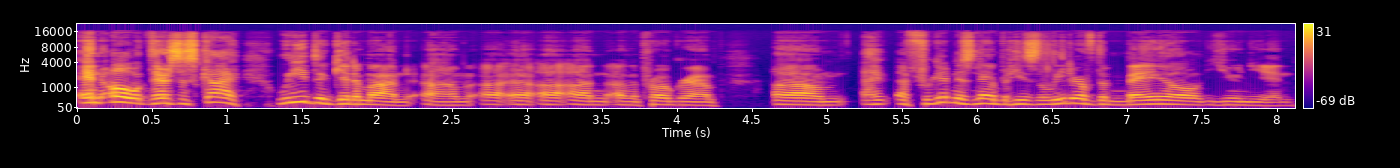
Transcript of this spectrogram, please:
And oh there's this guy we need to get him on um, uh, uh, uh, on on the program. Um, I, i'm forgetting his name but he's the leader of the mail union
